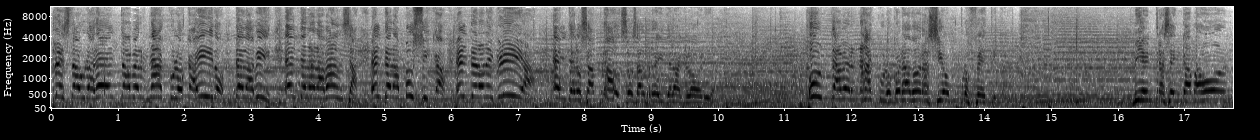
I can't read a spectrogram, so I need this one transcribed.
restauraré el tabernáculo caído de David, el de la alabanza, el de la música, el de la alegría, el de los aplausos al Rey de la Gloria. Un tabernáculo con adoración profética. Mientras en Gabaón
